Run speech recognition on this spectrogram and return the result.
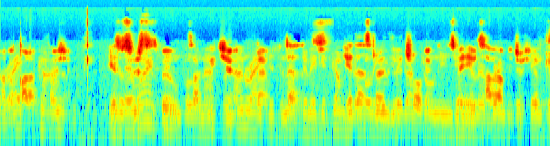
albo palą go w. Jezus Chrystus był całkowicie ten jeden sprawiedliwy człowiek. Zmienił całe oblicze świata.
